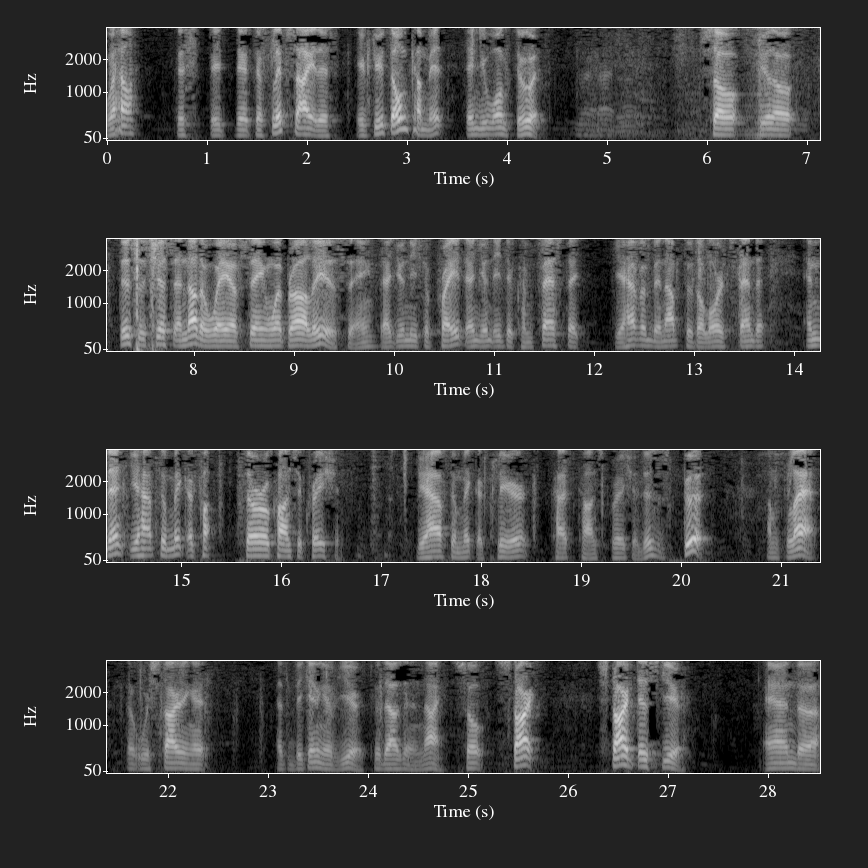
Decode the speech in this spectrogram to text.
Well, this, the, the, the flip side is if you don't commit, then you won't do it. So, you know, this is just another way of saying what Brother Lee is saying, that you need to pray, it and you need to confess that you haven't been up to the Lord's standard, and then you have to make a co- thorough consecration. You have to make a clear cut consecration. This is good. I'm glad that we're starting it at the beginning of year, 2009. So start, start this year. And uh,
